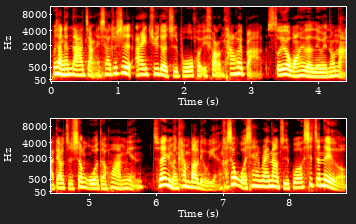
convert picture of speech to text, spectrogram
我想跟大家讲一下，就是 IG 的直播回放，他会把所有网友的留言都拿掉，只剩我的画面，所以你们看不到留言。可是我现在 right now 直播是真的有，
